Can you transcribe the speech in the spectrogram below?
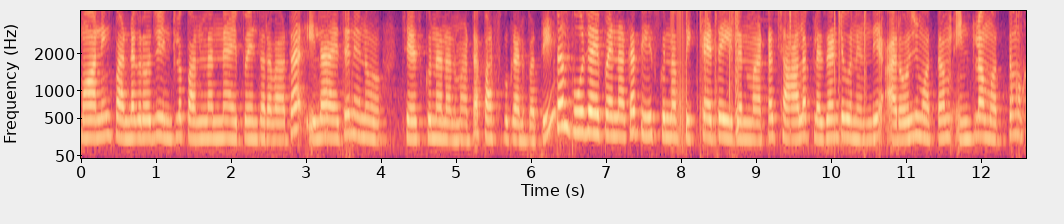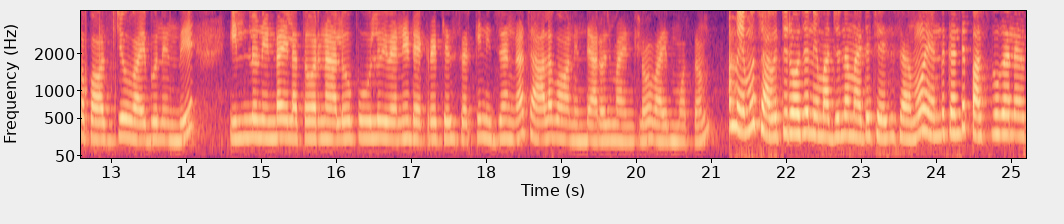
మార్నింగ్ పండగ రోజు ఇంట్లో పనులన్నీ అయిపోయిన తర్వాత ఇలా అయితే నేను చేసుకున్నాను అనమాట పసుపు గణపతి. మొత్తం పూజ అయిపోయినాక తీసుకున్న పిక్ అయితే ఇదనమాట చాలా ప్లెజెంట్గా ఉన్నింది. ఆ రోజు మొత్తం ఇంట్లో మొత్తం ఒక పాజిటివ్ వైబ్ ఉన్నింది. ఇల్లు నిండా ఇలా తోరణాలు పూలు ఇవన్నీ డెకరేట్ చేసేసరికి నిజంగా చాలా బాగుంది ఆ రోజు మా ఇంట్లో వైబ్ మొత్తం. మేము చవితి రోజు నిమజ్జనం అయితే చేసేసాము. ఎందుకంటే పసుపుగానే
